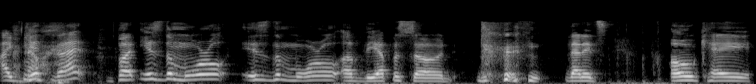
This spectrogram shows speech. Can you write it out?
I get that, but is the moral is the moral of the episode that it's okay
